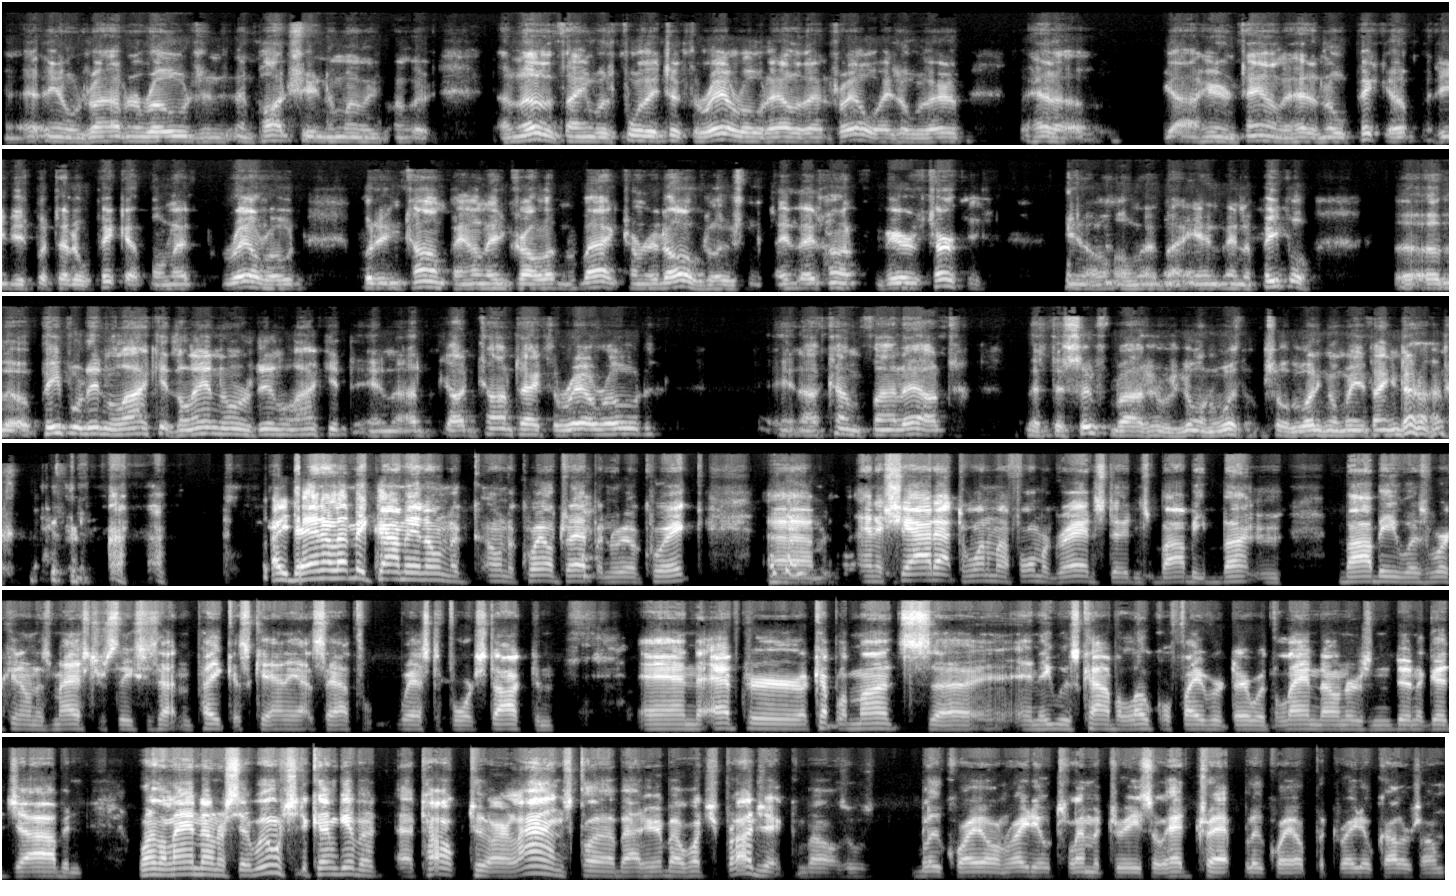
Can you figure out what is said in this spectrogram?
Uh, you know, driving the roads and, and pot shooting them on the, on the, another thing was before they took the railroad out of that trailways over there, they had a guy here in town that had an old pickup, but he just put that old pickup on that railroad, put it in compound, they'd crawl up in the back, turn their dogs loose, and they'd, they'd hunt deer to turkey, you know, on that thing. And, and the people, uh, the people didn't like it, the landowners didn't like it, and I'd, I'd contact the railroad, and I come find out that the supervisor was going with them, so there wasn't gonna be anything done. Hey, Dana, let me comment on the on the quail trapping real quick. Okay. Um, and a shout out to one of my former grad students, Bobby Bunton. Bobby was working on his master's thesis out in Pecos County, out southwest of Fort Stockton. And after a couple of months, uh, and he was kind of a local favorite there with the landowners and doing a good job. And one of the landowners said, "We want you to come give a, a talk to our Lions Club out here about what your project involves." It was blue quail and radio telemetry. So we had trapped blue quail, put radio collars on.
